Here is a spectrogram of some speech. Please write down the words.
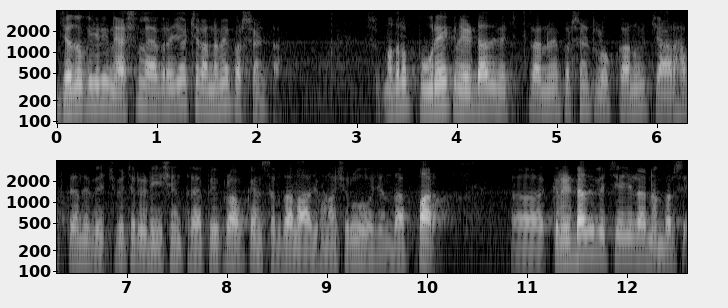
ਜਦੋਂ ਕਿ ਜਿਹੜੀ ਨੈਸ਼ਨਲ ਐਵਰੇਜ ਆ ਉਹ 94% ਆ। ਮਤਲਬ ਪੂਰੇ ਕੈਨੇਡਾ ਦੇ ਵਿੱਚ 94% ਲੋਕਾਂ ਨੂੰ 4 ਹਫ਼ਤਿਆਂ ਦੇ ਵਿੱਚ ਵਿੱਚ ਰੇਡੀਏਸ਼ਨ ਥੈਰੇਪੀ ਪ੍ਰਭਾਵ ਕੈਂਸਰ ਦਾ ਇਲਾਜ ਹੋਣਾ ਸ਼ੁਰੂ ਹੋ ਜਾਂਦਾ। ਪਰ ਅ, ਕੈਨੇਡਾ ਦੇ ਵਿੱਚ ਇਹ ਜਿਹੜਾ ਨੰਬਰ ਸੀ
